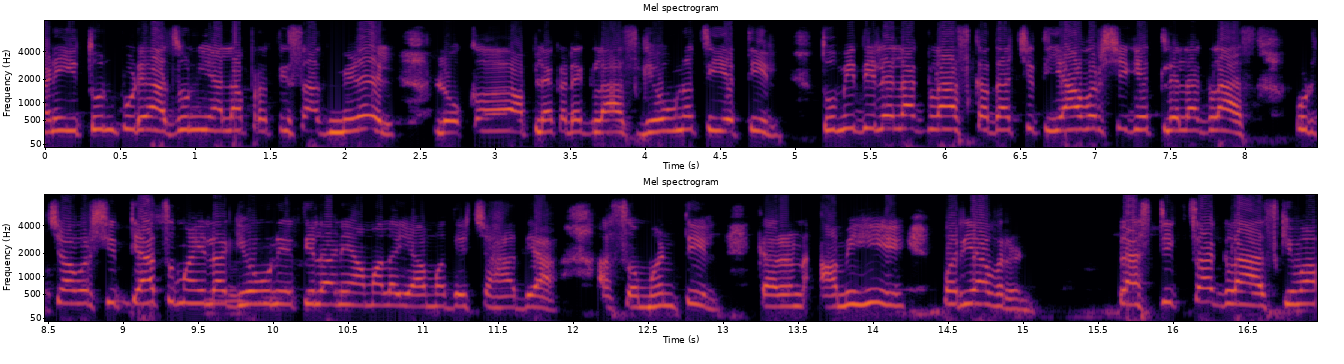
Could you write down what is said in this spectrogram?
आणि इथून पुढे अजून याला प्रतिसाद मिळेल. लोक आपल्याकडे ग्लास घेऊनच येतील. तुम्ही दिलेला ग्लास कदाचित या वर्षी घेतलेला ग्लास पुढच्या वर्षी त्याच महिला घेऊन येतील आणि आम्हाला यामध्ये चहा द्या असं म्हणतील. कारण आम्हीही पर्यावरण प्लास्टिकचा ग्लास किंवा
